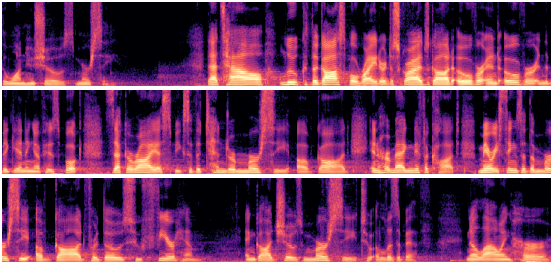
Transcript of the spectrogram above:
the one who shows mercy. That's how Luke, the gospel writer, describes God over and over in the beginning of his book. Zechariah speaks of the tender mercy of God. In her Magnificat, Mary sings of the mercy of God for those who fear him. And God shows mercy to Elizabeth in allowing her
